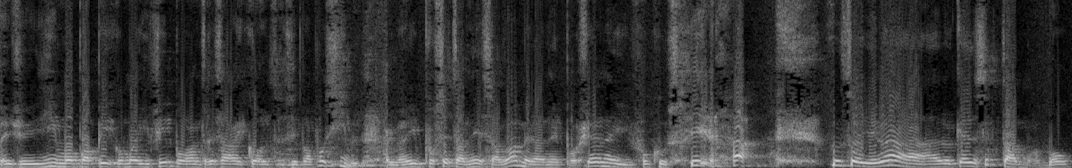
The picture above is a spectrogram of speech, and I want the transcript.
Mais je lui ai dit mon papé, comment il fait pour rentrer sa récolte? C'est pas possible. Il m'a dit pour cette année ça va, mais l'année prochaine il faut que vous soyez là, vous soyez là le 15 septembre. Bon,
